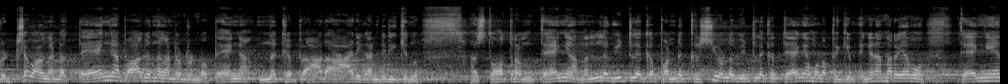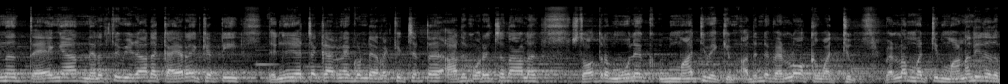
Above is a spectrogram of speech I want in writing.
വൃക്ഷമാകണ്ട തേങ്ങ പാകുന്ന കണ്ടിട്ടുണ്ടോ? തേങ്ങ. ഇന്നൊക്കെ ഇപ്പോൾ അത് ആര് കണ്ടിരിക്കുന്നു? ആ സ്തോത്രം തേങ്ങ നല്ല വീട്ടിലൊക്കെ പണ്ട് കൃഷിയുള്ള വീട്ടിലൊക്കെ തേങ്ങ മുളപ്പിക്കും. എങ്ങനെയാണെന്നറിയാമോ? തേങ്ങയെന്ന് തേങ്ങ നിലത്ത് വീഴാതെ കയറെ കെട്ടി തെങ്ങുകയറ്റക്കാരനെ കൊണ്ട് ഇറക്കിച്ചിട്ട് അത് കുറച്ച് നാൾ സ്തോത്രം മൂല മാറ്റി വയ്ക്കും അതിന്റെ വെള്ളമൊക്കെ വറ്റും. വെള്ളം വറ്റി മണലിലത്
